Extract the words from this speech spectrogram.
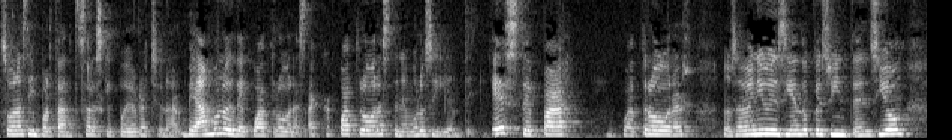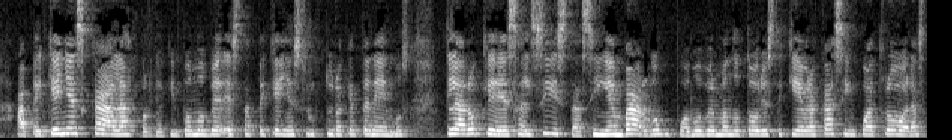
zonas importantes a las que puede reaccionar. Veámoslo desde 4 horas. Acá 4 horas tenemos lo siguiente. Este par en 4 horas nos ha venido diciendo que su intención a pequeña escala, porque aquí podemos ver esta pequeña estructura que tenemos, claro que es alcista, sin embargo, podemos ver más notorio este quiebre casi en 4 horas,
